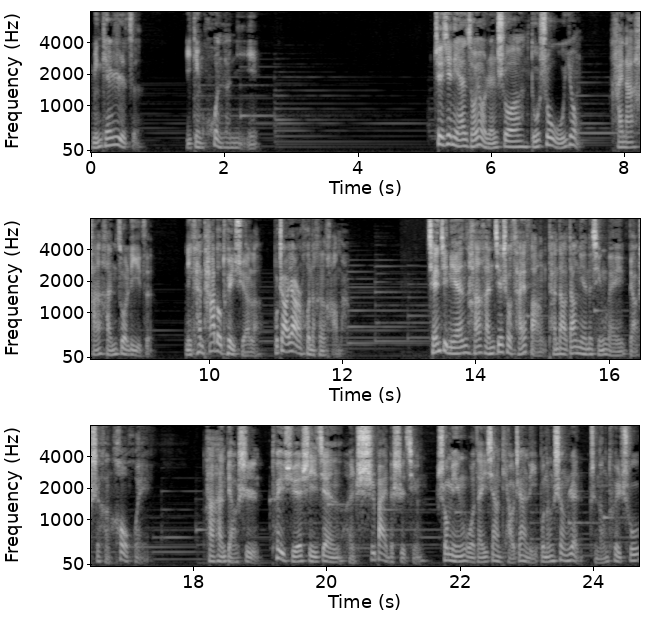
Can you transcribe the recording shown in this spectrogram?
明天日子一定混了你。这些年，总有人说读书无用，还拿韩寒做例子。你看他都退学了，不照样混得很好吗？前几年，韩寒接受采访，谈到当年的行为，表示很后悔。韩寒表示，退学是一件很失败的事情，说明我在一项挑战里不能胜任，只能退出，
